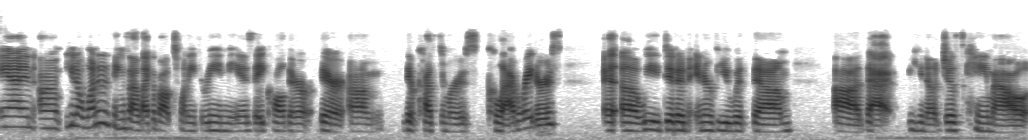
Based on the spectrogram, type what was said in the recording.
And um, you know, one of the things I like about 23andMe is they call their their um, their customers collaborators. Uh, uh, we did an interview with them uh, that you know just came out,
